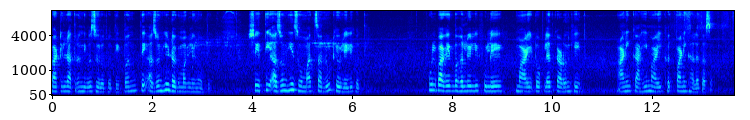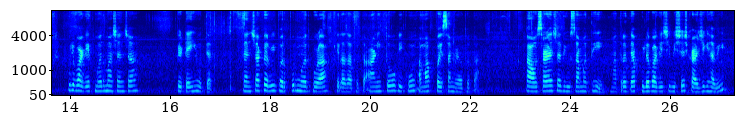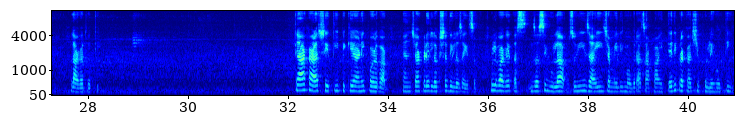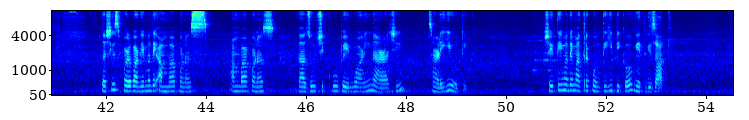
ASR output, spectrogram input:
पाटील रात्रंदिवस झुरत होते पण ते अजूनही डगमगले नव्हते. शेती अजूनही झोमात चालू ठेवलेली होती. फुलबागेत बहरलेली फुले माळी टोपल्यात काढून घेत आणि काही माळी खतपाणी घालत असत. फुलबागेत मधमाशांच्या पेट्याही होत्या त्यांच्याकरवी भरपूर मध गोळा केला जात होता आणि तो विकून अमाप पैसा मिळत होता. पावसाळ्याच्या दिवसामध्ये मात्र त्या फुलबागेची विशेष काळजी घ्यावी लागत होती. त्या काळात शेती पिके आणि फळबाग यांच्याकडे लक्ष दिलं जायचं. फुलबागेत अस जसे गुलाब जुई जाई चमेली मोगरा चाफा इत्यादी प्रकारची फुले होती. तशीच फळबागेमध्ये आंबा फणस आंबा फणस काजू चिक्कू पेरू आणि नारळाची झाडेही होती. शेतीमध्ये मात्र कोणतीही पिकं घेतली जात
